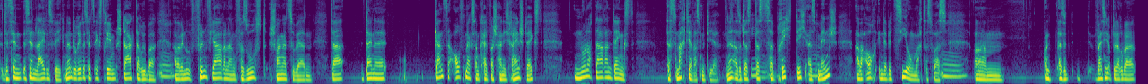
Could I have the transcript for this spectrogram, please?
Das ist, ja, das ist ja ein Leidensweg, ne? Du redest jetzt extrem stark darüber. Aber wenn du fünf Jahre lang versuchst, schwanger zu werden, da deine ganze Aufmerksamkeit wahrscheinlich reinsteckst, nur noch daran denkst, das macht ja was mit dir. Ne? Also das, das zerbricht dich als Mensch, aber auch in der Beziehung macht das was. Ähm, und also, ich weiß nicht, ob du darüber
